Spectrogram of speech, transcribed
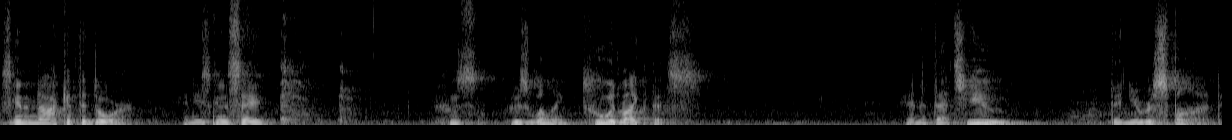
He's going to knock at the door and he's going to say, Who's, who's willing? Who would like this? And if that's you, then you respond.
